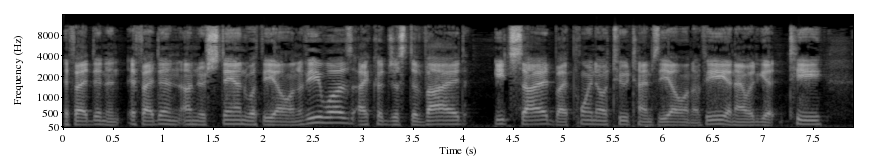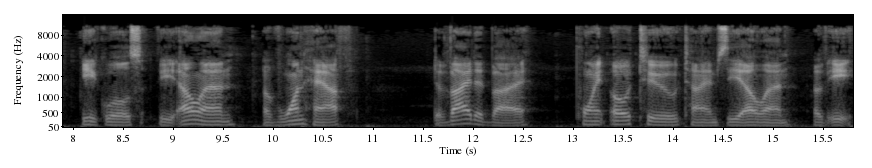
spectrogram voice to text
if I didn't if I didn't understand what the ln of e was, I could just divide each side by 0.02 times the ln of e, and I would get t equals the ln of 1 half divided by 0.02 times the ln of e.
